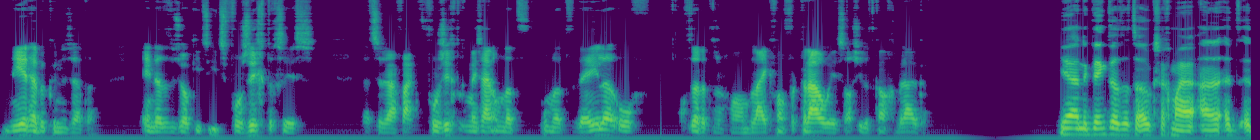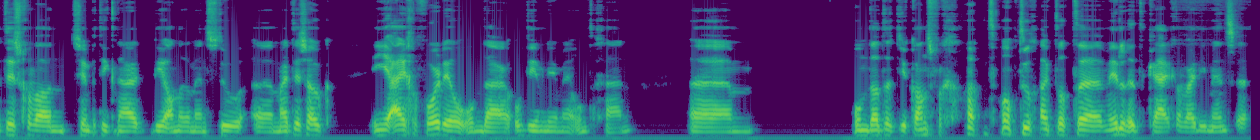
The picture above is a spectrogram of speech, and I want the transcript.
neer hebben kunnen zetten. En dat het dus ook iets, iets voorzichtigs is. Dat ze daar vaak voorzichtig mee zijn om dat, om dat te delen. Of, of dat het er gewoon een blijk van vertrouwen is als je dat kan gebruiken. Ja, en ik denk dat het ook, zeg maar, het, het is gewoon sympathiek naar die andere mensen toe. eh, maar het is ook in je eigen voordeel om daar op die manier mee om te gaan. Ehm, omdat het je kans vergroot om toegang tot eh, middelen te krijgen waar die mensen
